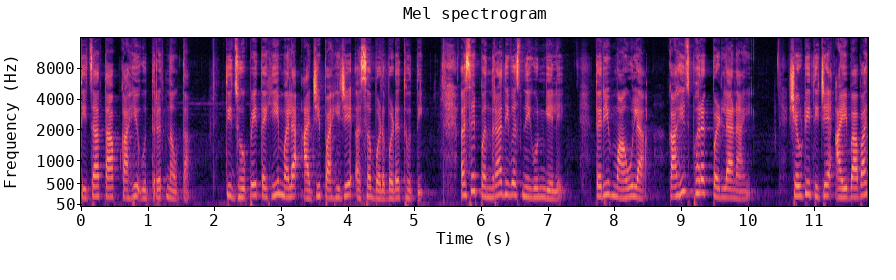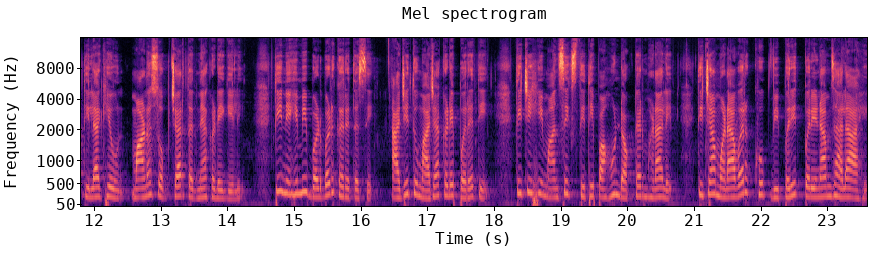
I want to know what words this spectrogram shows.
तिचा ताप काही उतरत नव्हता. ती झोपेतही मला आजी पाहिजे असं बडबडत होती. असे पंधरा दिवस निघून गेले. तरी माऊला काहीच फरक पडला नाही. शेवटी तिचे आईबाबा तिला घेऊन मानसोपचार तज्ज्ञाकडे गेले. ती नेहमी बडबड करत असे. आजी तू माझ्याकडे परत ये. तिची ही मानसिक स्थिती पाहून डॉक्टर म्हणाले तिच्या मनावर खूप विपरीत परिणाम झाला आहे.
